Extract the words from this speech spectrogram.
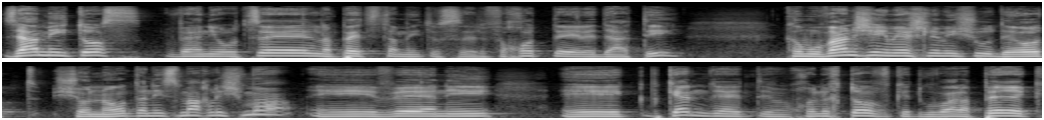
זה המיתוס, ואני רוצה לנפץ את המיתוס הזה, לפחות אה, לדעתי. כמובן שאם יש למישהו דעות שונות, אני אשמח לשמוע, אה, ואני, אה, כן, אתם יכולים לכתוב כתגובה לפרק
